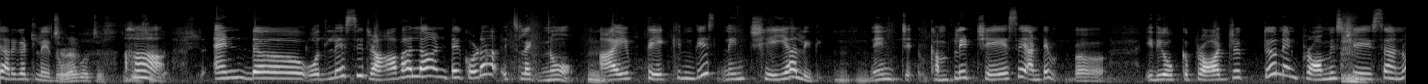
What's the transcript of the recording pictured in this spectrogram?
జరగట్లేదు. అండ్ వదిలేసి రావాలా అంటే కూడా it's like no I taken this నేను చేయాలి ఇది. నేను కంప్లీట్ చేసే అంటే uh, ఇది ఒక ప్రాజెక్ట్ నేను ప్రామిస్ చేశాను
